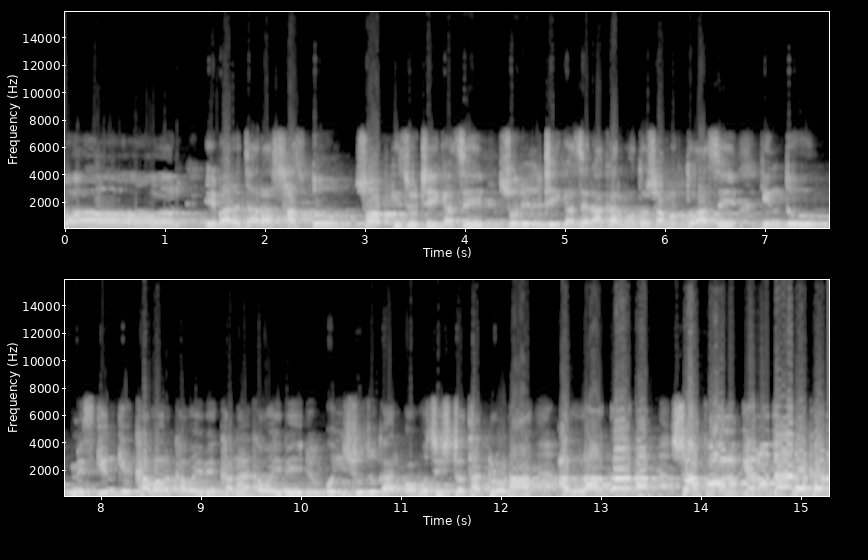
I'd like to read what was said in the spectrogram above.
পর এবার যারা স্বাস্থ্য সব কিছু ঠিক আছে, শরীর ঠিক আছে, রাখার মতো সামর্থ্য আছে, কিন্তু মিসকিনকে খাবার খাওয়াইবে, খানা খাওয়াইবে, ওই সুযোগ আর অবশিষ্ট থাকল না। আল্লাহ সকলকে রোজা রাখার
